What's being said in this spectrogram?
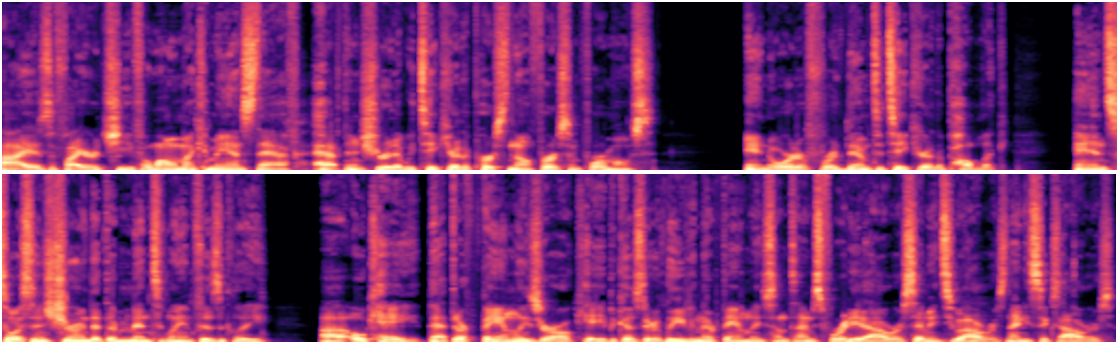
I, as a fire chief, along with my command staff, have to ensure that we take care of the personnel first and foremost in order for them to take care of the public. And so it's ensuring that they're mentally and physically uh, okay, that their families are okay because they're leaving their families sometimes 48 hours, 72 mm-hmm. hours, 96 hours,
